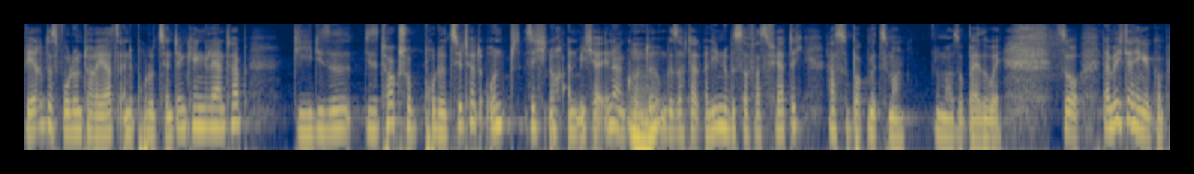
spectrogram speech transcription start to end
während des Volontariats eine Produzentin kennengelernt habe, die diese, diese Talkshow produziert hat und sich noch an mich erinnern konnte mhm. und gesagt hat, Aline, du bist doch fast fertig, hast du Bock mitzumachen? Nur mal so, by the way. So, dann bin ich da hingekommen.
